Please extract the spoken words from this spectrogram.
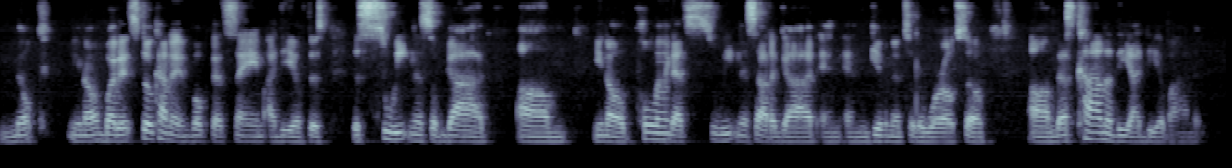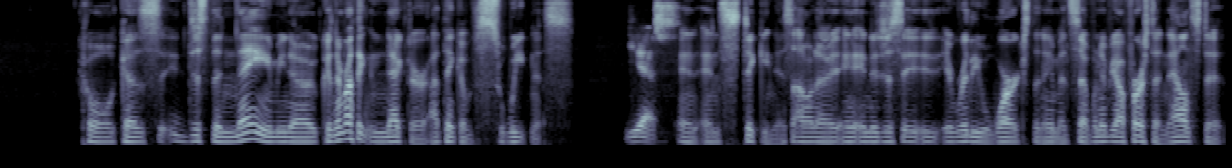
milk, you know. But it still kind of invoked that same idea of this the sweetness of God, um, you know, pulling that sweetness out of God and and giving it to the world. So um, that's kind of the idea behind it. Cool, because just the name, you know, because whenever I think nectar, I think of sweetness. Yes. And and stickiness. I don't know, and, and it just it, it really works. The name itself. Whenever y'all first announced it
